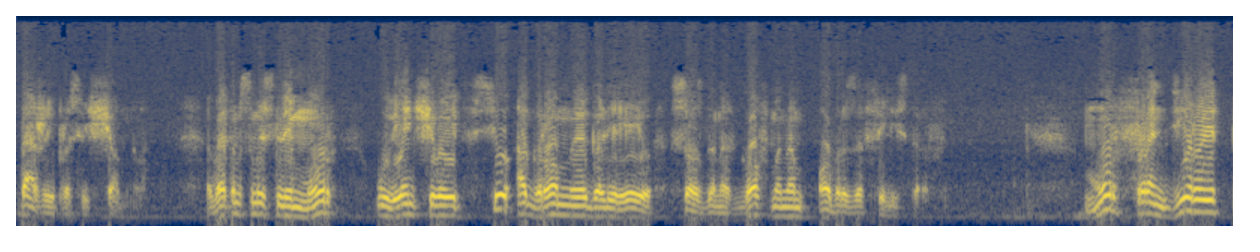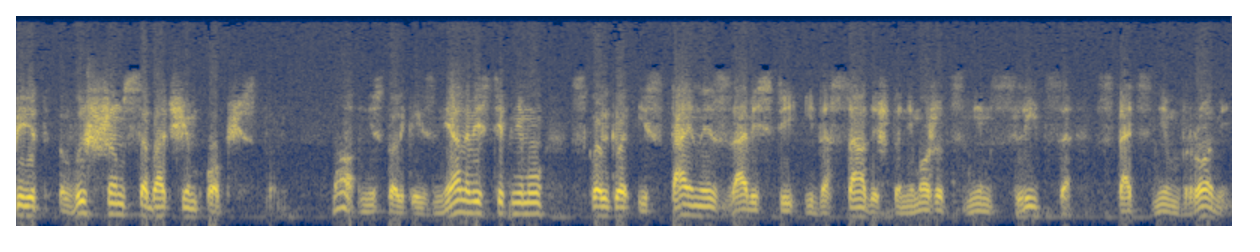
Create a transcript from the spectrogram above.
даже и просвещенного. В этом смысле Мур увенчивает всю огромную галерею созданных Гофманом образов филистеров. Мур фрондирует перед высшим собачьим обществом, но не столько из ненависти к нему, сколько из тайной зависти и досады, что не может с ним слиться, стать с ним вровень.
